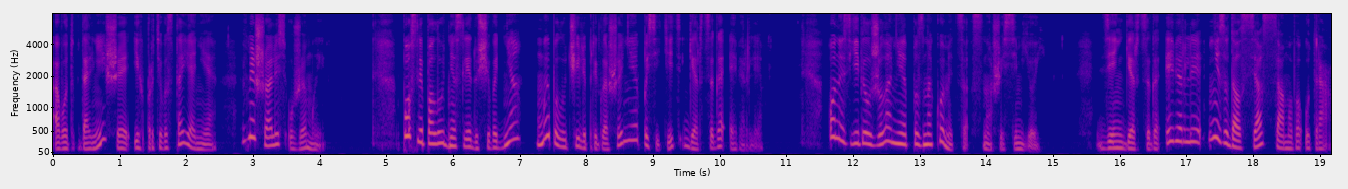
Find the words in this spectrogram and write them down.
а вот в дальнейшее их противостояние вмешались уже мы. После полудня следующего дня мы получили приглашение посетить герцога Эверли. Он изъявил желание познакомиться с нашей семьей. День герцога Эверли не задался с самого утра.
